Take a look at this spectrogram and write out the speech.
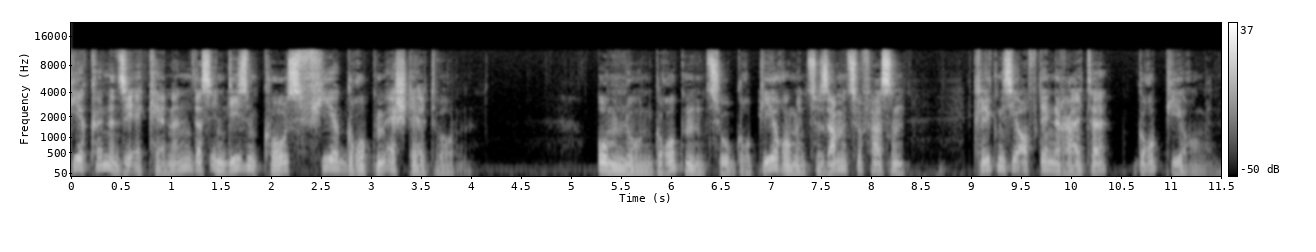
Hier können Sie erkennen, dass in diesem Kurs vier Gruppen erstellt wurden. Um nun Gruppen zu Gruppierungen zusammenzufassen, klicken Sie auf den Reiter Gruppierungen.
